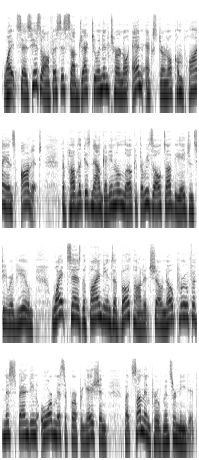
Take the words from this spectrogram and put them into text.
White says his office is subject to an internal and external compliance audit. The public is now getting a look at the results of the agency review. White says the findings of both audits show no proof of misspending or misappropriation, but some improvements are needed.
